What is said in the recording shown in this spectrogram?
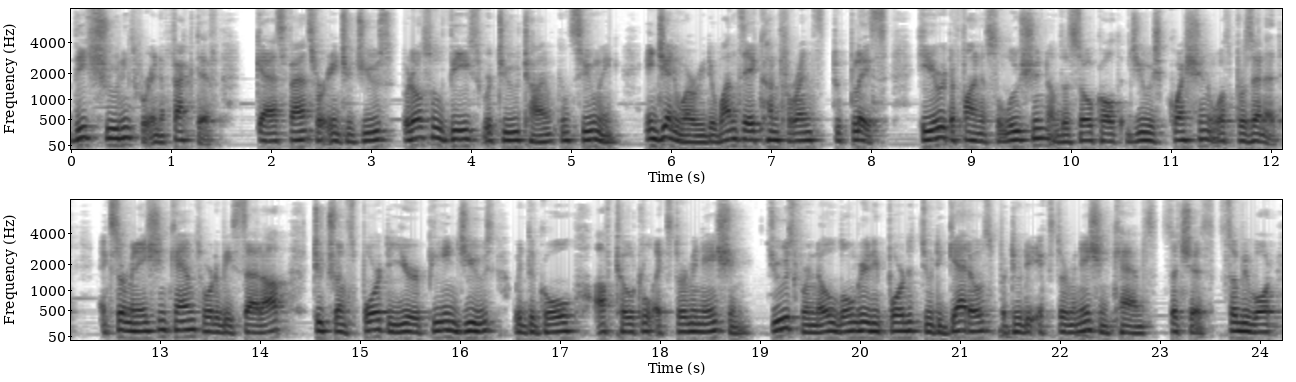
These shootings were ineffective Gas vans were introduced, but also these were too time consuming. In January, the Wannsee Conference took place. Here, the final solution of the so-called Jewish question was presented. Extermination camps were to be set up to transport the European Jews with the goal of total extermination. Jews were no longer deported to the ghettos but to the extermination camps such as Sobibor,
